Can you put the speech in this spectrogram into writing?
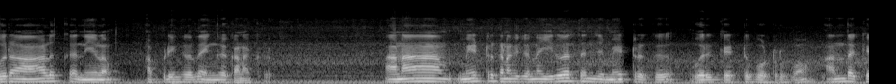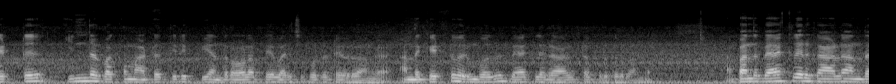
ஒரு ஆளுக்கு நீளம் அப்படிங்கிறது எங்கள் கணக்கு? ஆனால் மீட்ரு கணக்கு சொன்னால் இருபத்தஞ்சி மீட்ருக்கு ஒரு கெட்டு போட்டிருப்போம். அந்த கெட்டு இந்த பக்கமாட்டு திருப்பி அந்த ரோலை அப்படியே வரிச்சு போட்டுகிட்டே வருவாங்க. அந்த கெட்டு வரும்போது பேக்கில் இருக்க ஆள்கிட்ட கொடுத்துருவாங்க அப்போ அந்த பேக்கில் இருக்க ஆள் அந்த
